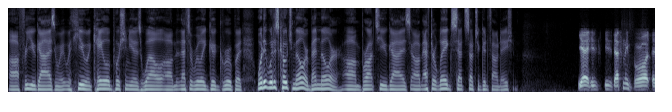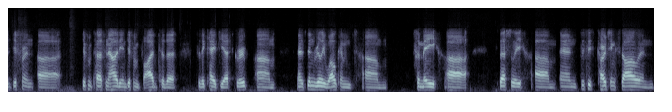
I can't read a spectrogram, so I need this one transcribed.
uh, for you guys, and with Hugh and Caleb pushing you as well. Um, that's a really good group. But what what has Coach Miller, Ben Miller, um, brought to you guys um, after Lig set such a good foundation? Yeah, he's he's definitely brought a different uh, different personality and different vibe to the to the KPS group, um, and it's been really welcomed. Um, for me, uh, especially. Um, and this is coaching style and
